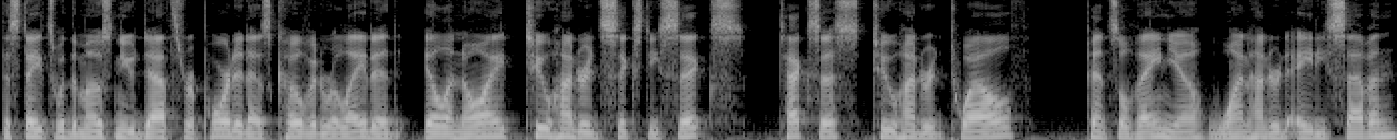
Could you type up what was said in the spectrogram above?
The states with the most new deaths reported as COVID related Illinois 266, Texas 212, Pennsylvania 187,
